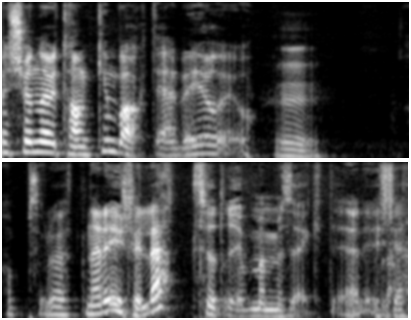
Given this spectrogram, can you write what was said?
Jeg skjønner jo tanken bak det. Det gjør jeg jo. Mm. Absolutt. Nei, det er ikke lett å drive med musikk. Det er det ikke.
